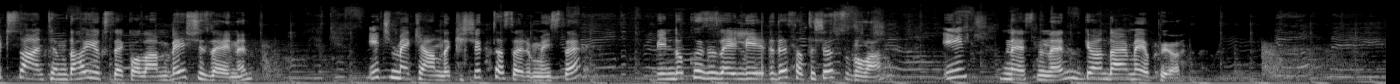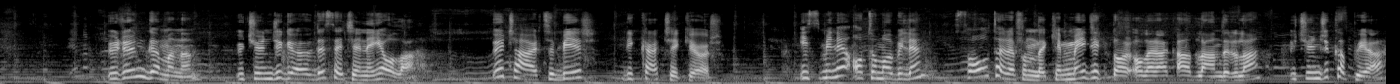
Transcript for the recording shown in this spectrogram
3 santim daha yüksek olan 500e'nin iç mekandaki şık tasarımı ise 1957'de satışa sunulan ilk neslinin gönderme yapıyor. Ürün gamının üçüncü gövde seçeneği olan 3 artı 1 dikkat çekiyor. İsmini otomobilin sol tarafındaki Magic Door olarak adlandırılan üçüncü kapıya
